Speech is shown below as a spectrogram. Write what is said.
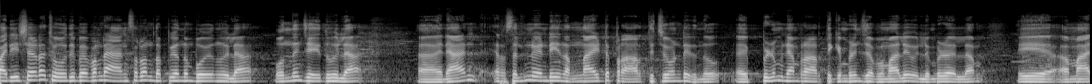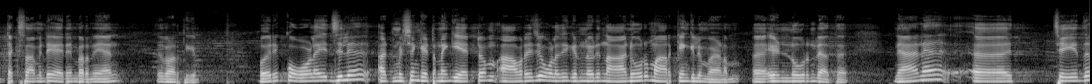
പരീക്ഷയുടെ ചോദ്യപേപ്പറിന്റെ ആൻസറും തപ്പിയൊന്നും പോയൊന്നുമില്ല ഒന്നും ചെയ്തുമില്ല. ഞാൻ റിസൾട്ടിന് വേണ്ടി നന്നായിട്ട് പ്രാർത്ഥിച്ചുകൊണ്ടിരുന്നു. എപ്പോഴും ഞാൻ പ്രാർത്ഥിക്കുമ്പോഴും ജപമാല ചൊല്ലുമ്പോഴും എല്ലാം ഈ മാറ്റ് എക്സാമിന്റെ കാര്യം പറഞ്ഞ് ഞാൻ ഇത് പ്രാർത്ഥിക്കും. ഒരു കോളേജിൽ അഡ്മിഷൻ കിട്ടണമെങ്കിൽ ഏറ്റവും ആവറേജ് കോളേജിൽ കിട്ടണ ഒരു നാനൂറ് മാർക്കെങ്കിലും വേണം എണ്ണൂറിന്റെ അകത്ത്. ഞാൻ ചെയ്ത്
